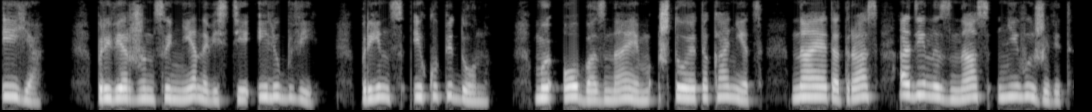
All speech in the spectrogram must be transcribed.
и я. Приверженцы ненависти и любви, принц и Купидон. Мы оба знаем, что это конец. На этот раз один из нас не выживет.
